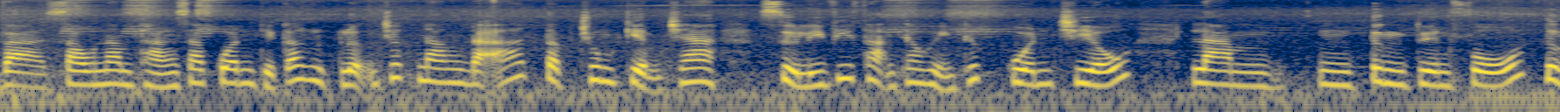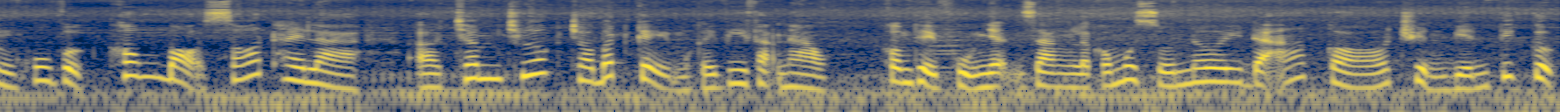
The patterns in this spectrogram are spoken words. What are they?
và sau 5 tháng gia quân thì các lực lượng chức năng đã tập trung kiểm tra, xử lý vi phạm theo hình thức cuốn chiếu, làm ừ, từng tuyến phố, từng khu vực không bỏ sót hay là uh, châm trước cho bất kể một cái vi phạm nào. Không thể phủ nhận rằng là có một số nơi đã có chuyển biến tích cực,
